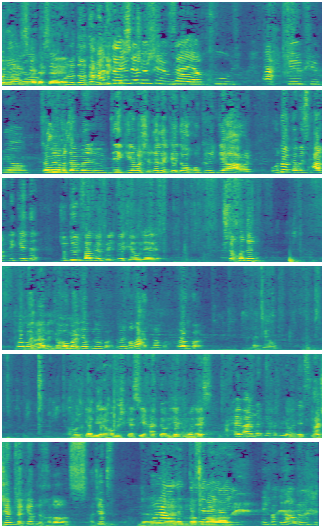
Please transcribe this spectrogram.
كل عايز مداسات كل ده تعمل لي كده. شبشب زي أخوي شبشب يوم بديك يابا شغاله كده واخوك رجلي اعرج وده كان بيزحف لي كده. جبتوا لي الفقر في البيت يا ولاد. مش تاخدهم؟ اقعد يا ابني اقعد يا ابني اقعد. من فضحت نقعد اقعد. لك يوم. أهو الكبير أهو مش كاسيه حتى والجيب مداس أحب عنك يا خدينا مدرسة هجيب لك يا ابني خلاص. هجيب لك. لا إله إلا تسال الله. ينفع كده عمرنا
